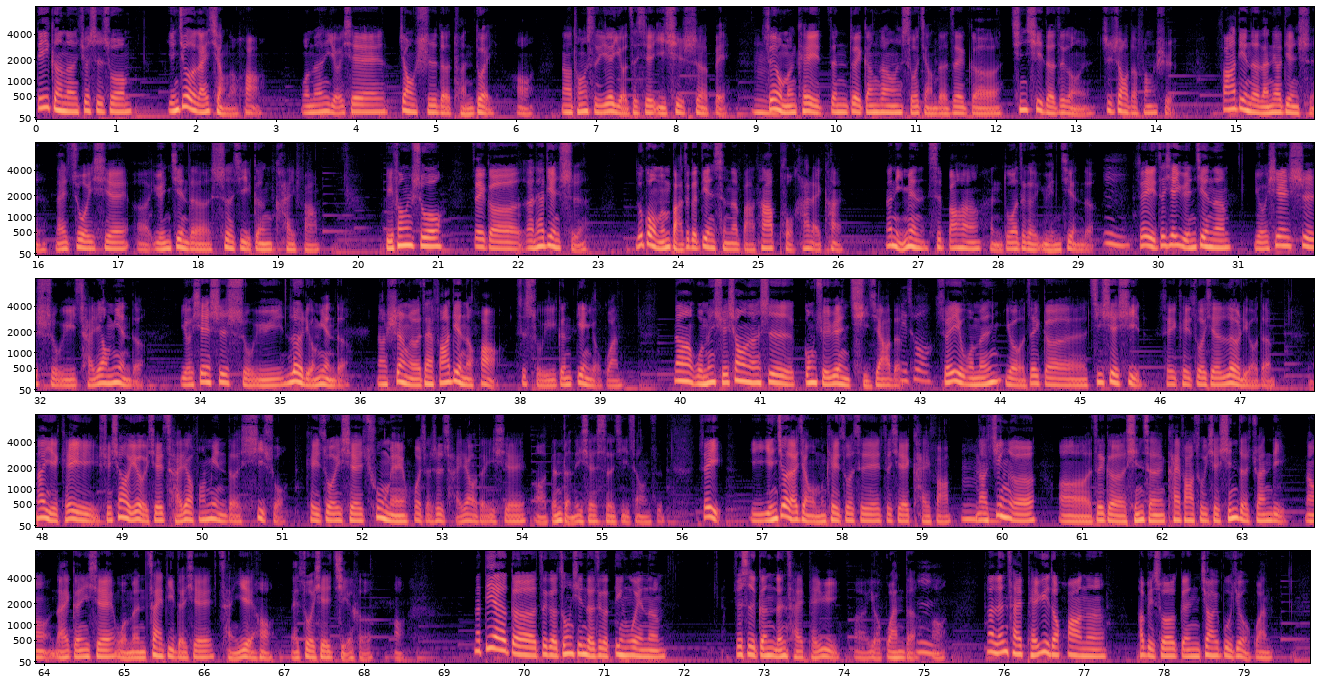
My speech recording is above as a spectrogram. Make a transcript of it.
第一个呢，就是说研究来讲的话，我们有一些教师的团队哦，那同时也有这些仪器设备，所以我们可以针对刚刚所讲的这个氢气的这种制造的方式。发电的燃料电池来做一些呃元件的设计跟开发。比方说，这个燃料电池，如果我们把这个电池呢把它剖开来看，那里面是包含很多这个元件的。嗯，所以这些元件呢，有些是属于材料面的，有些是属于热流面的。那甚而在发电的话，是属于跟电有关。那我们学校呢是工学院起家的，没错，所以我们有这个机械系，所以可以做一些热流的。那也可以，学校也有一些材料方面的系所，可以做一些触媒或者是材料的一些啊、等等的一些设计这样子。所以以研究来讲，我们可以做这些这些开发，嗯。那进而呃这个形成开发出一些新的专利，然后来跟一些我们在地的一些产业哈、来做一些结合啊、那第二个这个中心的这个定位呢，就是跟人才培育呃有关的啊、嗯那人才培育的话呢，好比说跟教育部就有关，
